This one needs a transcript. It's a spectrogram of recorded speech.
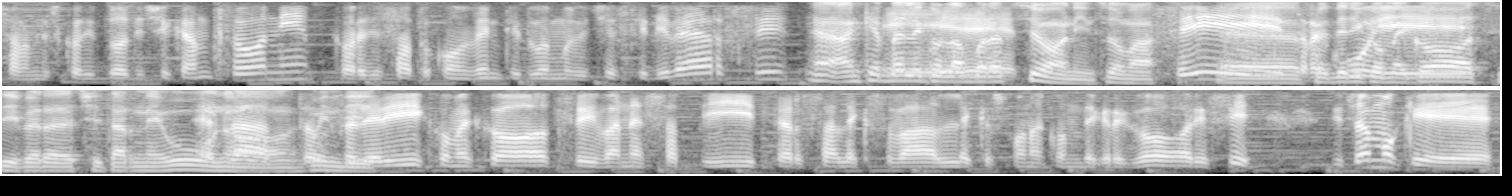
sarà un disco di 12 canzoni, che ho registrato con 22 musicisti diversi. Eh, anche belle E- collaborazioni, insomma. Sì, Eh, Federico cui- Mecozzi, per citarne uno. esatto, quindi... Federico Mecozzi, Vanessa Peters, Alex Valle che suona con De Gregori. Sì, diciamo che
